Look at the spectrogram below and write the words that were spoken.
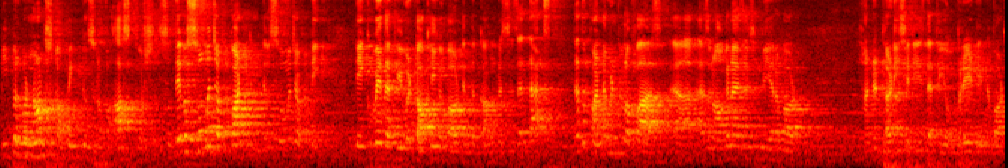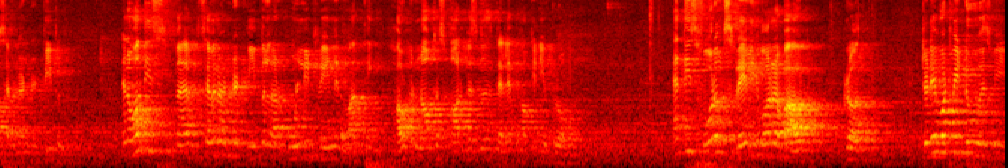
People were not stopping to sort of ask questions. So there was so much of content, there was so much of take, takeaway that we were talking about in the congresses. And that's, that's the fundamental of us. Uh, as an organization, we are about 130 cities that we operate in, about 700 people. And all these 700 people are only trained in one thing, how to knock a small business and tell him how can you grow. And these forums really were about growth. Today what we do is we,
